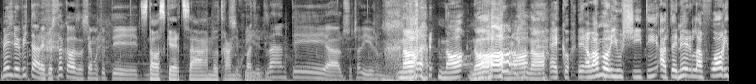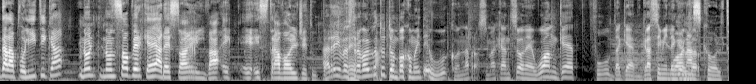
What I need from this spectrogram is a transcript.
meglio evitare questa cosa. Siamo tutti Sto scherzando, tranquilli. simpatizzanti al socialismo. No, no, no, No, no, no. Ecco, eravamo riusciti a tenerla fuori dalla politica. Non, non so perché adesso arriva e, e- e stravolge tutto. Arriva, Eh, stravolgo no. tutto un po' come i The Who con la prossima canzone One Get Fooled Again. Grazie mille, Buon Gilder. ascolto.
